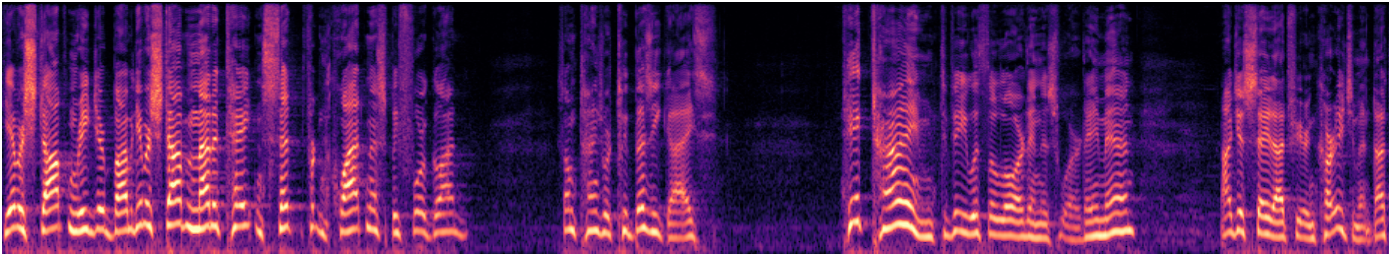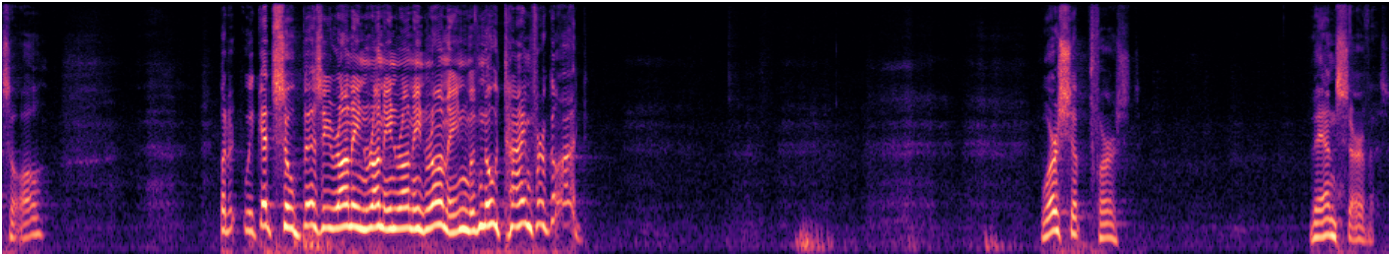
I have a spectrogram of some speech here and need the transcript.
Do you ever stop and read your Bible? Do you ever stop and meditate and sit in quietness before God? Sometimes we're too busy, guys. Take time to be with the Lord in His Word. Amen. I just say that for your encouragement, that's all. But we get so busy running, running, running, running with no time for God. Worship first, then service.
